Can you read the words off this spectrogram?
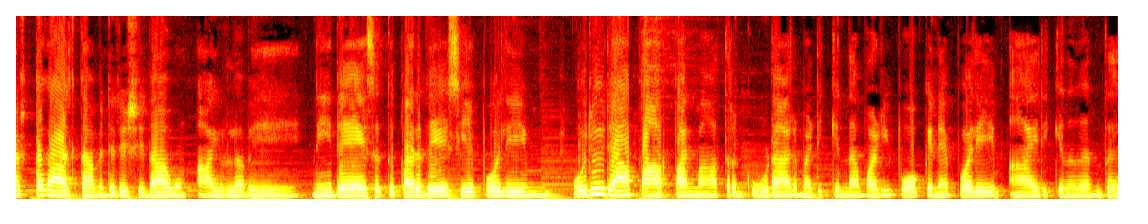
കഷ്ടകാലത്ത് അവന്റെ രക്ഷിതാവും ആയുള്ളവേ. നീ ദേശത്ത് പരദേശിയെ പോലെയും ഒരു രാ പാർപ്പാൻ മാത്രം കൂടാരം അടിക്കുന്ന വഴി പോക്കനെ പോലെയും ആയിരിക്കുന്നതെന്ത്?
